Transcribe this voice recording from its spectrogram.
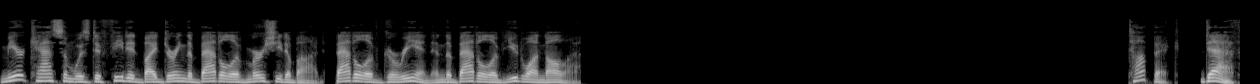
Mir Qasim was defeated by during the Battle of Murshidabad, Battle of Gurion and the Battle of Udwanala. Death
